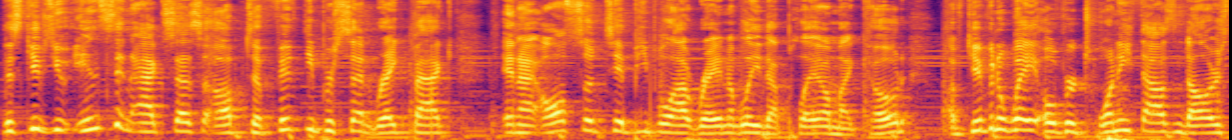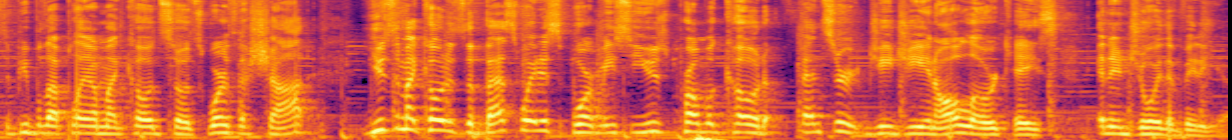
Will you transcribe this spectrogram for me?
This gives you instant access up to 50% rakeback, and I also tip people out randomly that play on my code. I've given away over $20,000 to people that play on my code, so it's worth a shot. Using my code is the best way to support me, so use promo code FencerGG in all lowercase and enjoy the video.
